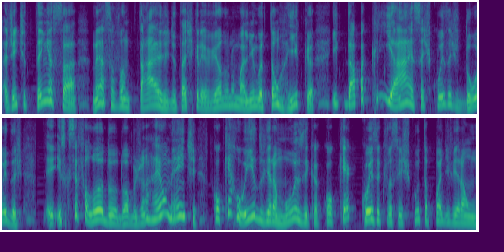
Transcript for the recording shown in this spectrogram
a gente tem essa, né, essa vantagem de estar tá escrevendo numa língua tão rica e dá para criar essas coisas doidas. Isso que você falou do, do Abujan, realmente, qualquer ruído vira música, qualquer coisa que você escuta pode virar um,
